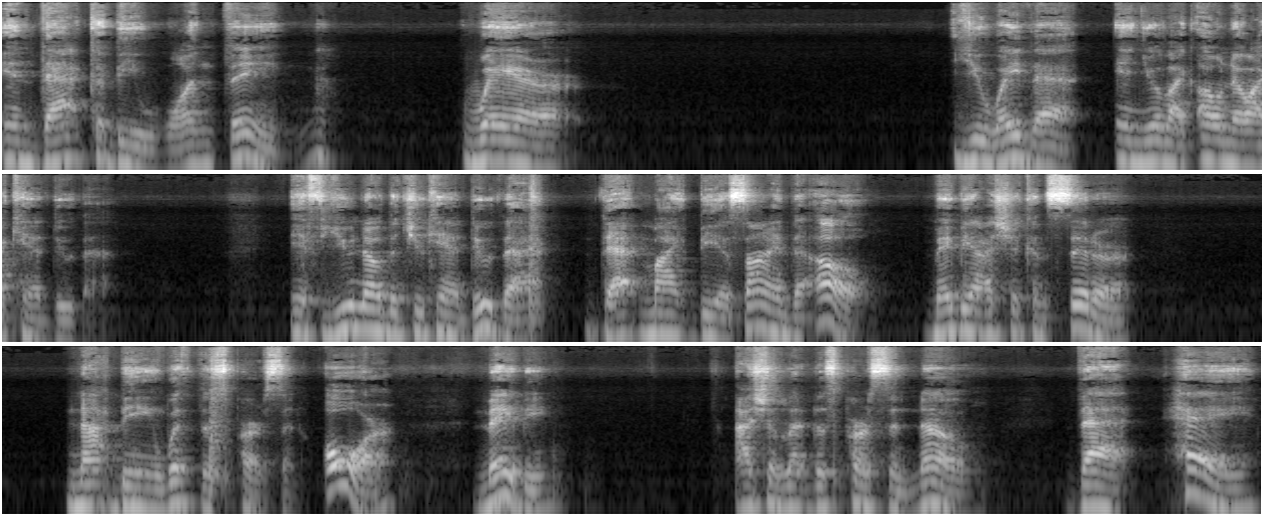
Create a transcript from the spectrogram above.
and that could be one thing where you weigh that and you're like, oh no, I can't do that. If you know that you can't do that, that might be a sign that, oh, maybe I should consider not being with this person. Or maybe I should let this person know that, hey,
